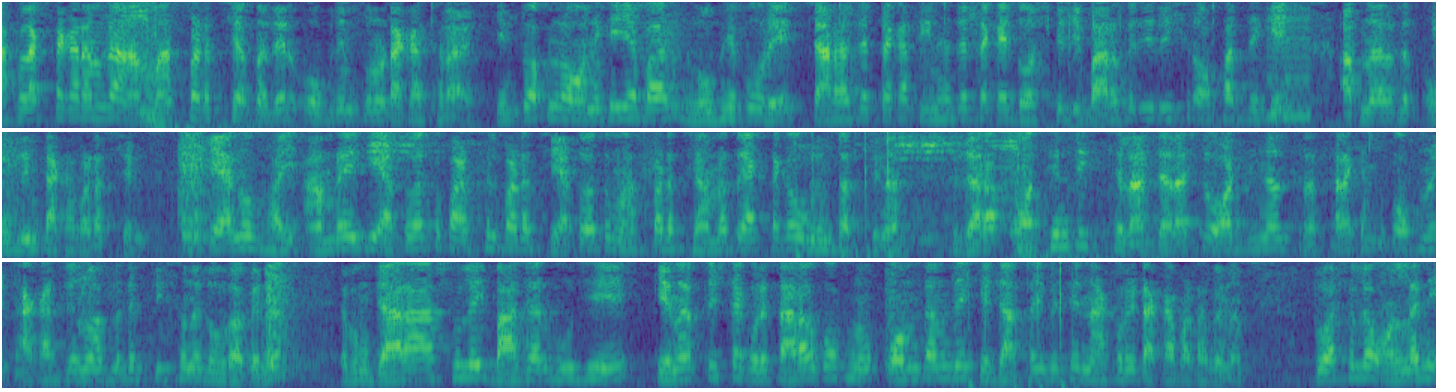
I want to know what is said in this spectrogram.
লাখ লাখ টাকার আমরা মাছ পাঠাচ্ছি আপনাদের, অগ্রিম কোনো টাকা ছাড়াই। কিন্তু আপনারা অনেকেই আবার লোভে পড়ে চার হাজার টাকা, তিন হাজার টাকায় দশ কেজি, বারো কেজি ইলিশের অফার দেখে আপনারা অগ্রিম টাকা পাঠাচ্ছেন। কেন ভাই, আমরা এই যে এত এত পার্সেল পাঠাচ্ছি, এত এত মাছ পাঠাচ্ছি, আমরা তো এক টাকা অগ্রিম চাচ্ছি না। তো যারা অথেন্টিক সেলার যারা আসলে অরিজিনাল সেলার তারা কিন্তু কখনোই টাকার জন্য আপনাদের পিছনে দৌড়াবে না। এবং যারা আসলে বাজার বুঝে কেনার চেষ্টা করে, তারাও কখনো কম দাম দেখে যাচাই বাছাই না করে টাকা পাঠাবে না। তো আসলে অনলাইনে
